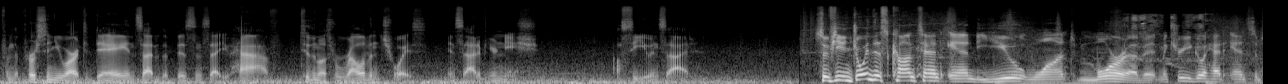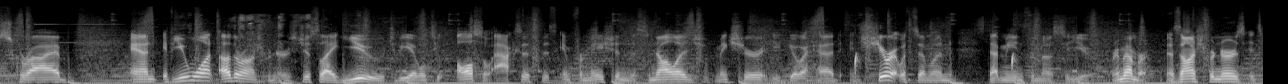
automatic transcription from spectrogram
From the person you are today inside of the business that you have to the most relevant choice inside of your niche. I'll see you inside. So if you enjoyed this content and you want more of it, make sure you go ahead and subscribe. And if you want other entrepreneurs just like you to be able to also access this information, this knowledge, make sure you go ahead and share it with someone that means the most to you. Remember, as entrepreneurs, it's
